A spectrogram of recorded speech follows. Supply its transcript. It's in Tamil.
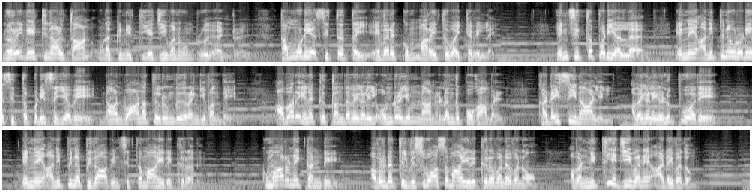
நிறைவேற்றினால்தான் உனக்கு நித்திய ஜீவன் உண்டு என்று தம்முடைய சித்தத்தை எவருக்கும் மறைத்து வைக்கவில்லை. என் சித்தப்படி அல்ல என்னை அனுப்பினவருடைய சித்தப்படி செய்யவே நான் வானத்திலிருந்து இறங்கி வந்தேன். அவர் எனக்கு தந்தவைகளில் ஒன்றையும் நான் இழந்து போகாமல் கடைசி நாளில் அவைகளை எழுப்புவதே என்னை அனுப்பின பிதாவின் சித்தமாயிருக்கிறது. குமாரனை கண்டு அவரிடத்தில் விசுவாசமாயிருக்கிறவன் எவனோ அவன் நித்திய ஜீவனை அடைவதும்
